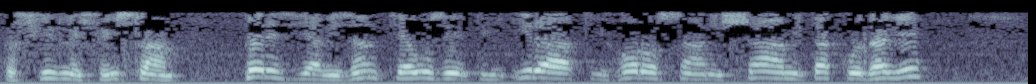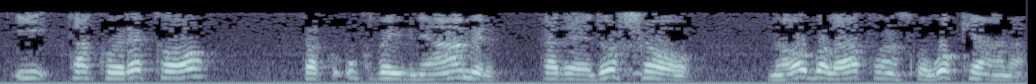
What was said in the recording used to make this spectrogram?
Proširili su islam Perzija, Vizantija uzeti Irak i Horosan i Šam i tako dalje. I kako je rekao tako Ukve ibn Amir kada je došao na obale Atlantskog okeana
